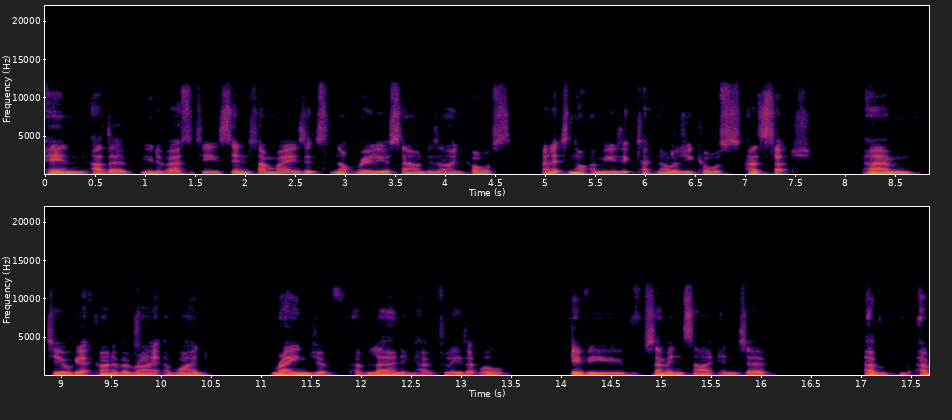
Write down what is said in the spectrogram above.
in other universities in some ways. It's not really a sound design course and it's not a music technology course as such. Um, so you'll get kind of a, right, a wide range of, of learning, hopefully, that will give you some insight into a, a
